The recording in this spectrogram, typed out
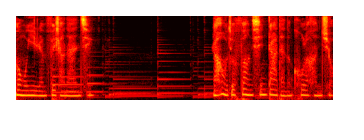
空无一人，非常的安静。然后我就放心大胆的哭了很久。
